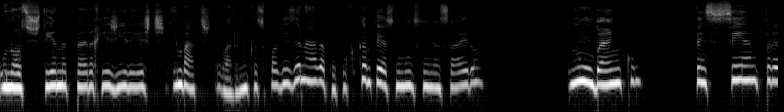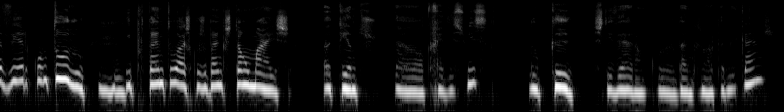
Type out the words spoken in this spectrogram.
o nosso sistema para reagir a estes embates. Agora, nunca se pode dizer nada, porque o que acontece no mundo financeiro, num banco, tem sempre a ver com tudo. Uhum. E, portanto, acho que os bancos estão mais atentos uh, ao Credit Suisse do que estiveram com os bancos norte-americanos,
